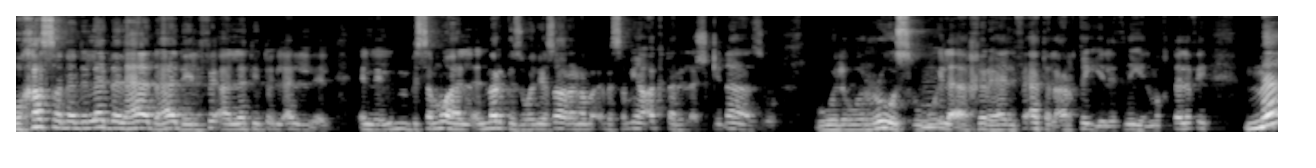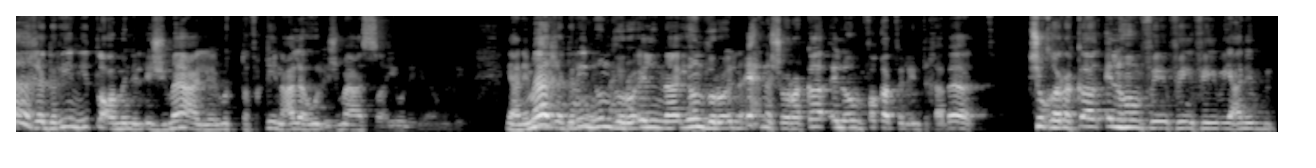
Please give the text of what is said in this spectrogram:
وخاصة لدى هذا هذه الفئة التي اللي بسموها المركز واليسار أنا بسميها أكثر الأشكناز والروس وإلى آخره الفئات العرقية الاثنية المختلفة. ما قادرين يطلعوا من الإجماع اللي متفقين عليه هو الإجماع الصهيوني اليهودي يعني ما قادرين ينظروا لنا ينظروا لنا إحنا شركاء لهم فقط في الانتخابات. شركاء لهم في في في يعني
